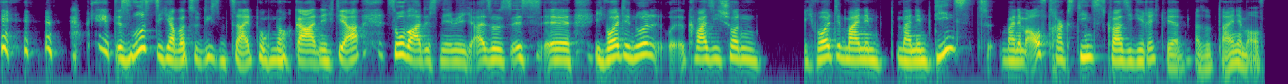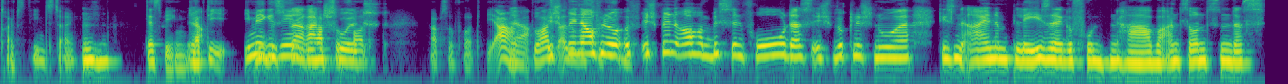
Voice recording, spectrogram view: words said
Das wusste ich aber zu diesem Zeitpunkt noch gar nicht, ja? So war das nämlich. Also es ist, äh, ich wollte nur quasi schon, ich wollte meinem, meinem Dienst, meinem Auftragsdienst quasi gerecht werden. Also deinem Auftragsdienst eigentlich. Mhm. Deswegen. Ich Ja. habe die E-Mail gesehen und daran habe schuld. sofort, hab sofort. Ja, Ja, du hast ich also bin auch nur, ich bin auch ein bisschen froh, dass ich wirklich nur diesen einen Blazer gefunden habe. Ansonsten, das,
